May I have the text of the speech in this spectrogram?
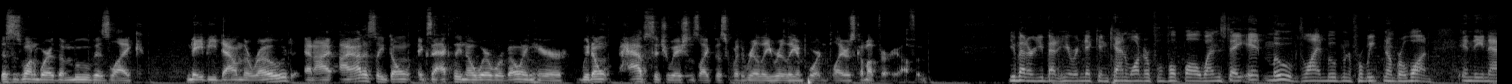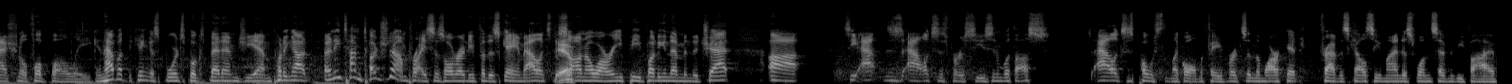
This is one where the move is like maybe down the road, and I, I honestly don't exactly know where we're going here. We don't have situations like this with really, really important players come up very often. You better, you better hear it, Nick and Ken. Wonderful Football Wednesday. It moved line movement for week number one in the National Football League. And how about the King of Sportsbooks, BetMGM, putting out anytime touchdown prices already for this game? Alex Yeah. Fasano, our EP, putting them in the chat. Uh, see, this is Alex's first season with us. Alex has posted like all the favorites in the market. Travis Kelce minus one seventy five.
